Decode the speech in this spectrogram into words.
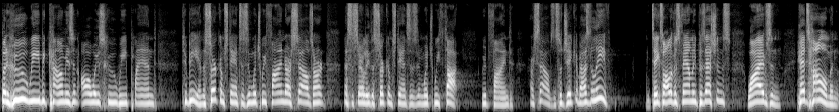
but who we become isn't always who we planned to be. And the circumstances in which we find ourselves aren't necessarily the circumstances in which we thought we would find ourselves. And so Jacob has to leave. He takes all of his family possessions, wives, and heads home and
